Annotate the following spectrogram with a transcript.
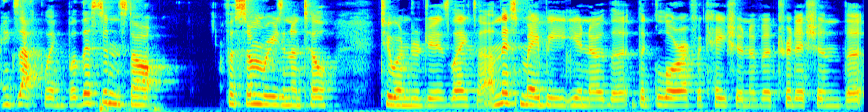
Exactly, but this didn't start for some reason until 200 years later. And this may be, you know, the, the glorification of a tradition that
